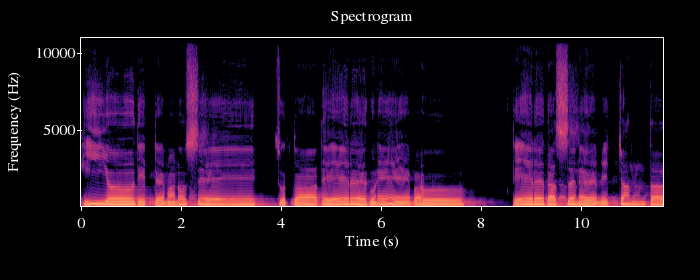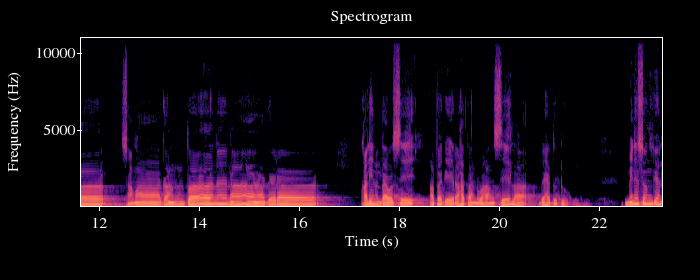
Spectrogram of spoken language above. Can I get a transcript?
හියෝ දිට්ඨ මනුස්සේ සුත්වා තේර ගුණේ බහෝ තේර දස්සන මිච්ඡන්ත සමාගන්්වාන නාගරා කලින් දවසේ අපගේ රහතන් වහන්සේලා බැහැදුටු මිනිසුන්ගෙන්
